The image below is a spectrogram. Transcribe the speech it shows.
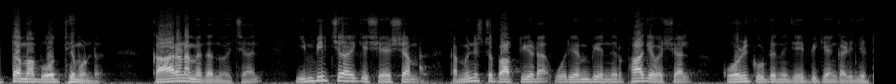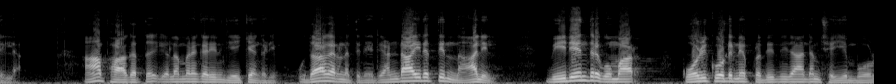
ഉത്തമ ബോധ്യമുണ്ട്. കാരണം എന്തെന്ന് വെച്ചാൽ ഇംപീച്ചായ്ക്ക് ശേഷം കമ്മ്യൂണിസ്റ്റ് പാർട്ടിയുടെ ഒരു എം പിയെ നിർഭാഗ്യവശാൽ കോഴിക്കോട്ട് നിന്ന് ജയിപ്പിക്കാൻ കഴിഞ്ഞിട്ടില്ല. ആ ഭാഗത്ത് ഇളമരം കരീന് ജയിക്കാൻ കഴിയും. ഉദാഹരണത്തിന് രണ്ടായിരത്തി നാലിൽ വീരേന്ദ്രകുമാർ കോഴിക്കോടിനെ പ്രതിനിധാനം ചെയ്യുമ്പോൾ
